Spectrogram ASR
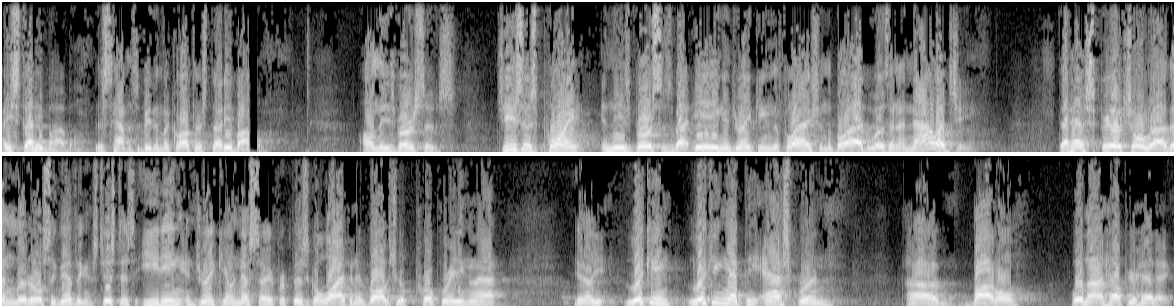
A study Bible. This happens to be the MacArthur Study Bible on these verses. Jesus' point in these verses about eating and drinking the flesh and the blood was an analogy that has spiritual rather than literal significance. Just as eating and drinking are necessary for physical life and involves you appropriating that, you know, looking, looking at the aspirin uh, bottle will not help your headache.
